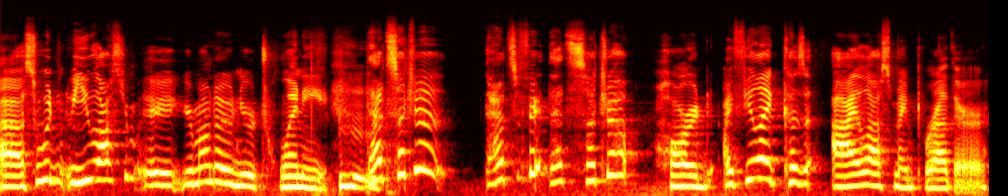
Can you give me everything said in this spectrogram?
Uh, so when you lost your uh, your mom died when you were 20, Mm-hmm. that's such a that's that's such a hard. I feel like because I lost my brother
